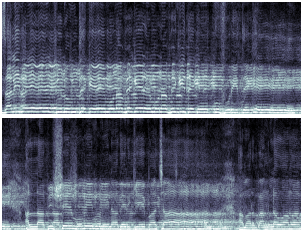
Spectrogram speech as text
জালিমের জুলুম থেকে, মুনাফিকের মুনাফিকি থেকে, কুফুরি থেকে। আল্লাহ বিশ্বের মোমেন মোমিনাদেরকে বাঁচান। আমার বাংলা ও আমার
